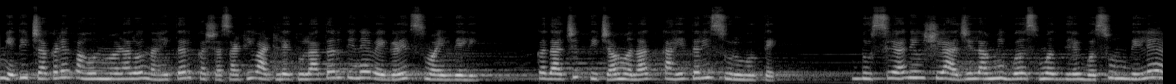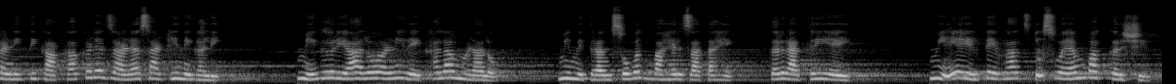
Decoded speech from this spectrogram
मी तिच्याकडे पाहून म्हणालो नाहीतर कशासाठी वाटले तुला? तर तिने वेगळीच स्माईल दिली. कदाचित तिच्या मनात काहीतरी सुरू होते. दुसऱ्या दिवशी आजीला मी बसमध्ये बसून दिले आणि ती काकाकडे जाण्यासाठी निघाली. मी घरी आलो आणि रेखाला म्हणालो मी मित्रांसोबत बाहेर जात आहे तर रात्री येईल. मी येईल तेव्हाच तू स्वयंपाक करशील.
